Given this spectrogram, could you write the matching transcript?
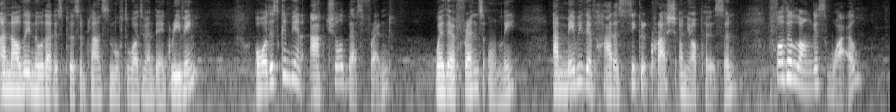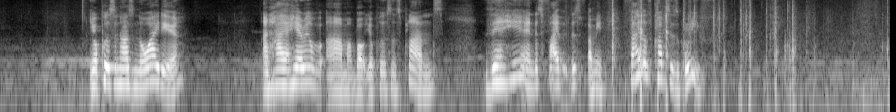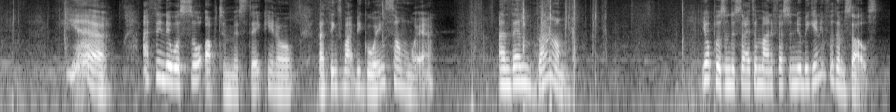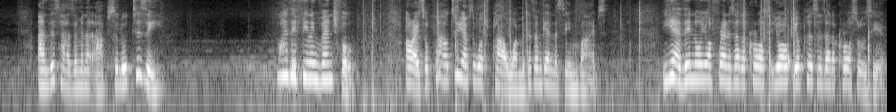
And now they know that this person plans to move towards you and they're grieving. Or this can be an actual best friend where they're friends only. And maybe they've had a secret crush on your person for the longest while. Your person has no idea and hearing um, about your person's plans, they're here. And this five, this I mean, five of cups is grief. Yeah, I think they were so optimistic, you know, that things might be going somewhere, and then bam, your person decided to manifest a new beginning for themselves, and this has them in an absolute tizzy. Why are they feeling vengeful? All right, so pile two, you have to watch pile one because I'm getting the same vibes. Yeah, they know your friend is at a cross, your, your person is at a crossroads here.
